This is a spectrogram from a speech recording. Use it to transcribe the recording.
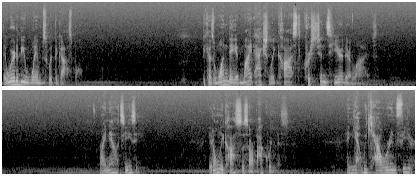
that we're to be wimps with the gospel. Because one day it might actually cost Christians here their lives. Right now it's easy, it only costs us our awkwardness. And yet we cower in fear.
